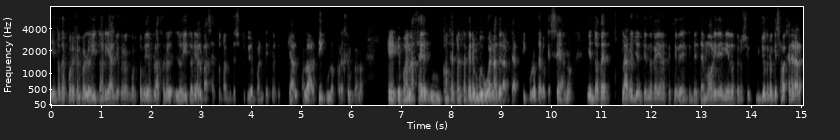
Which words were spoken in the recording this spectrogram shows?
Y entonces, por ejemplo, lo editorial, yo creo que a corto o medio plazo lo, editorial va a ser totalmente sustituido por inteligencia artificial, por los artículos, por ejemplo, ¿no? que, pueden hacer conceptualizaciones muy buenas de, de, artículos de lo que sea. ¿no? Y entonces, claro, yo entiendo que hay una especie de, de temor y de miedo, pero sí, yo creo que se va a generar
